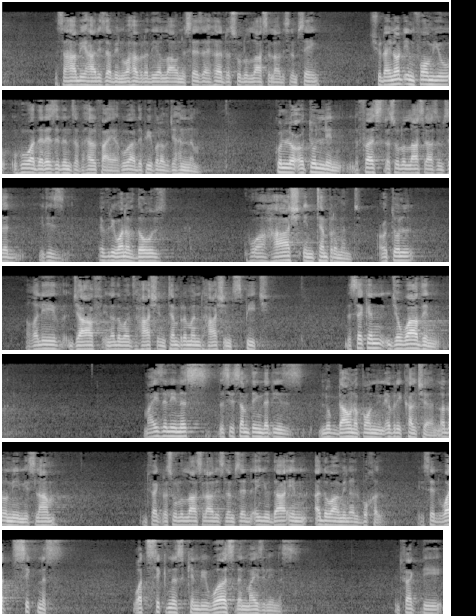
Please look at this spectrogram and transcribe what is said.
the Sahabi Harisa bin Wahab radiallahu anhu says, I heard Rasulullah sallallahu alayhi saying, should I not inform you who are the residents of hellfire, who are the people of Jahannam? Kullu utullin. The first Rasulullah sallallahu alayhi said, it is every one of those who are harsh in temperament. Utul, ghalid, jaf, in other words, harsh in temperament, harsh in speech. The second, jawadin. Miserliness, this is something that is looked down upon in every culture, not only in Islam. In fact, Rasulullah said, Ayu da'in adwa min al-bukhal. He said, what sickness what sickness can be worse than miserliness? In fact, the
